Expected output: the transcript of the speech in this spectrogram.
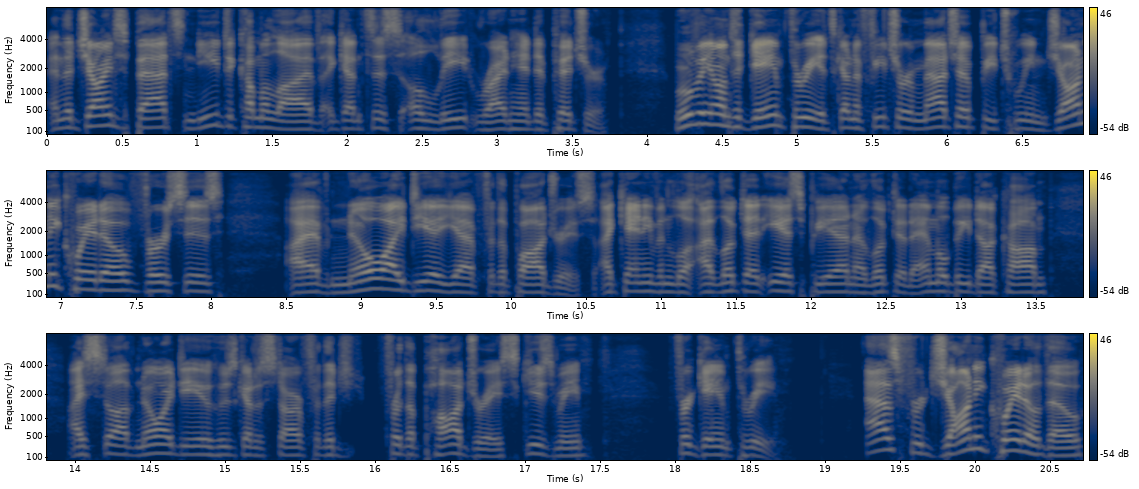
and the Giants' bats need to come alive against this elite right handed pitcher. Moving on to game three, it's going to feature a matchup between Johnny Cueto versus. I have no idea yet for the Padres. I can't even look. I looked at ESPN, I looked at MLB.com. I still have no idea who's going to start for the for the Padres, excuse me, for game 3. As for Johnny Cueto, though,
